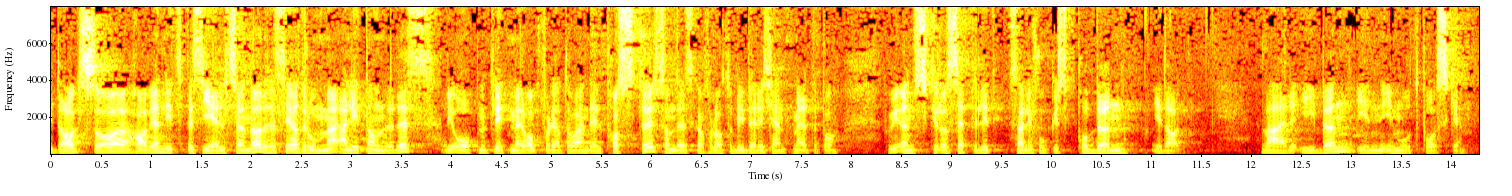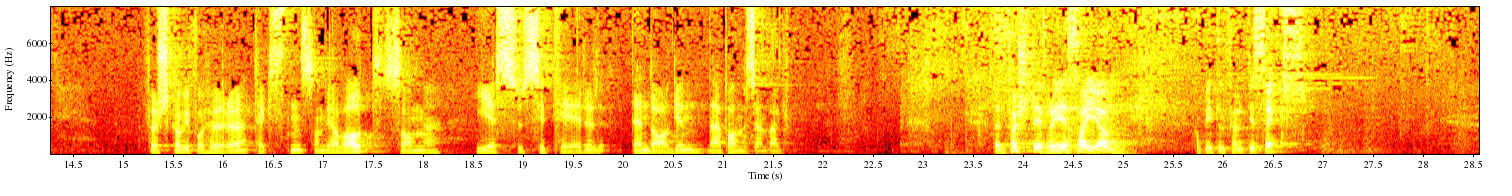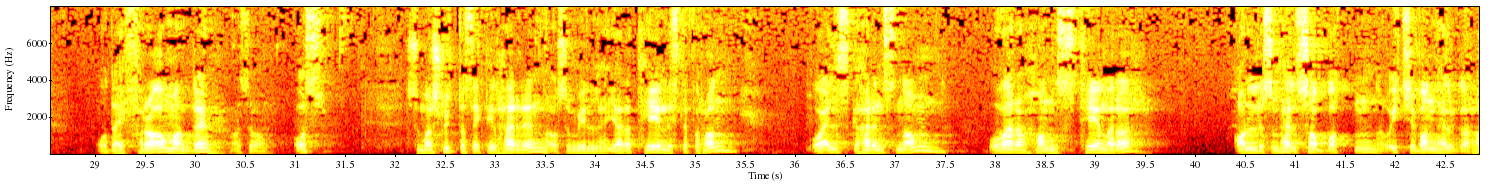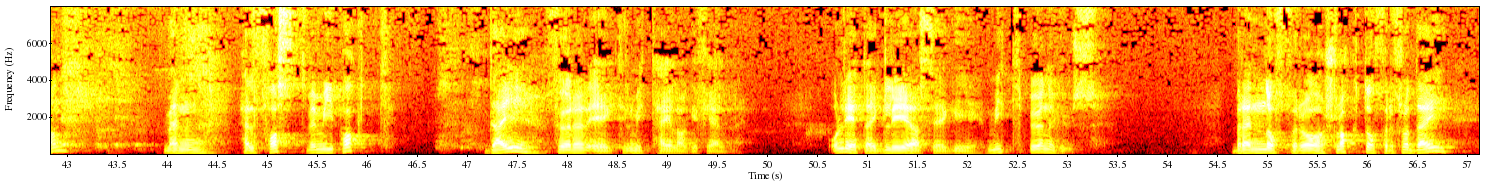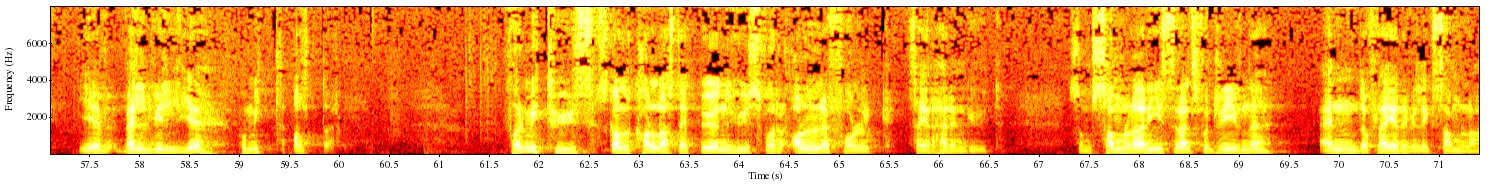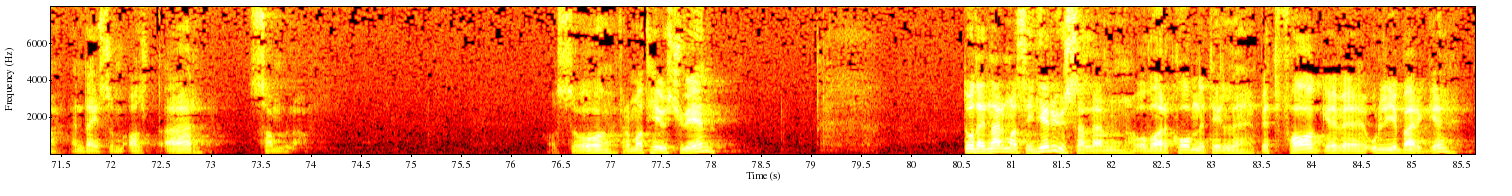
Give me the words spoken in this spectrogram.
I dag så har vi en litt spesiell søndag. Dere ser at Rommet er litt annerledes. Vi åpnet litt mer opp fordi det var en del poster som dere skal få lov til å bli bedre kjent med etterpå. For Vi ønsker å sette litt særlig fokus på bønn i dag. Være i bønn inn imot påske. Først skal vi få høre teksten som vi har valgt, som Jesus siterer den dagen det er palmesøndag. Den første er fra Jesaja, kapittel 56. Og de framande, altså oss, som har slutta seg til Herren, og som vil gjøre tjeneste for Han, og elske Herrens navn og være Hans tjenere, alle som holder sabbaten og ikke vanhelger Han, men held fast ved mi pakt, de fører jeg til mitt hellige fjell, og let dei glede seg i mitt bønehus. Brennoffer og slaktoffer fra dei gjev velvilje på mitt alter. For mitt hus skal kalles et bønehus for alle folk, sier Herren Gud, som samler Israels fordrivne. Enda flere vil jeg samle enn de som alt er samla. Og så fra Matteus 21. Da de nærma seg Jerusalem og var komne til Betfage ved Oljeberget,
